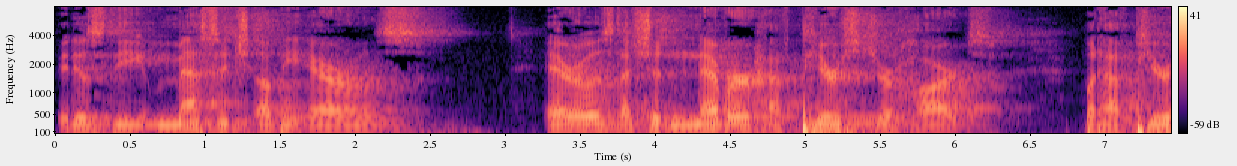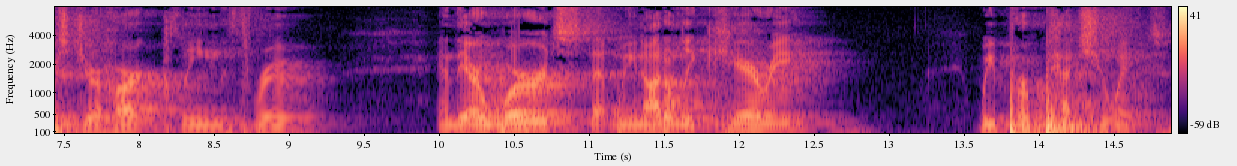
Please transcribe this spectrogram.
It is the message of the arrows. Arrows that should never have pierced your heart, but have pierced your heart clean through. And they are words that we not only carry, we perpetuate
